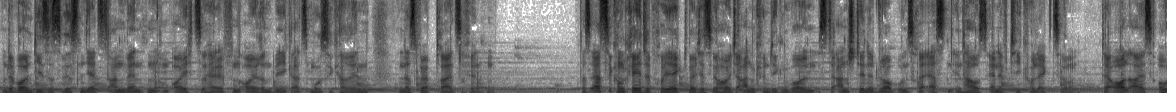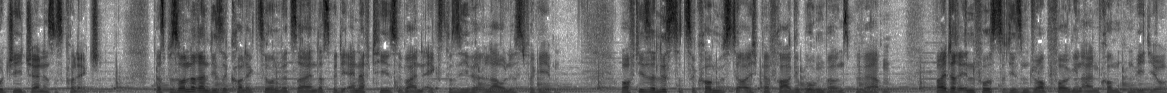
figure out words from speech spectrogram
und wir wollen dieses Wissen jetzt anwenden, um euch zu helfen, euren Weg als Musikerin in das Web3 zu finden. Das erste konkrete Projekt, welches wir heute ankündigen wollen, ist der anstehende Drop unserer ersten Inhouse NFT-Kollektion, der All Eyes OG Genesis Collection. Das Besondere an dieser Kollektion wird sein, dass wir die NFTs über eine exklusive Allow-List vergeben. Um auf diese Liste zu kommen, müsst ihr euch per Fragebogen bei uns bewerben. Weitere Infos zu diesem Drop folgen in einem kommenden Video.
